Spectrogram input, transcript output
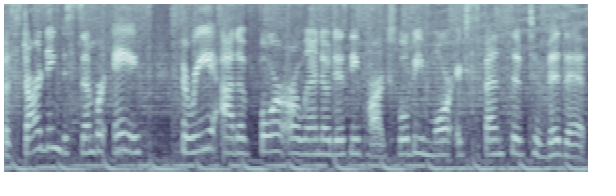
But starting December 8th, three out of four Orlando Disney parks will be more expensive to visit,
